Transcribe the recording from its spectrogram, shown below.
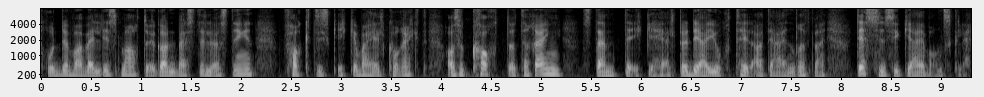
trodde var veldig smart og ga den beste løsningen, faktisk ikke var helt korrekt. Altså kart og terreng stemte ikke helt, og det har gjort til at jeg har endret meg. Det syns ikke jeg er vanskelig.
